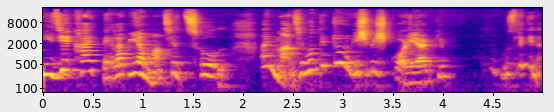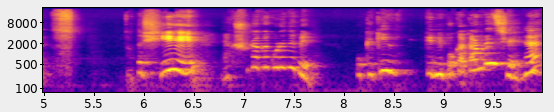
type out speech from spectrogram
নিজে খায় তেলাপিয়া মাছের ঝোল। আমি মাঝে মধ্যে একটু মিশমিশ করে আর কি, বুঝলে কি না তা সে একশো টাকা করে দেবে। ওকে কি কৃমি পোকা কামড়েছে? হ্যাঁ?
